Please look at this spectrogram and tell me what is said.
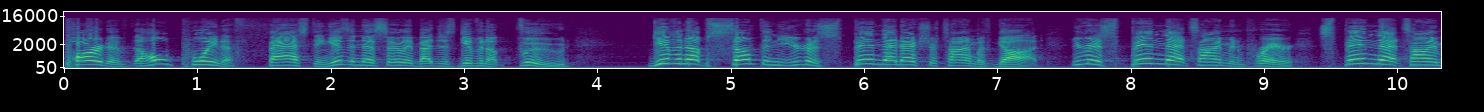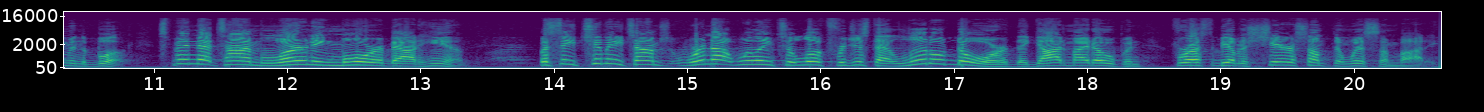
part of, the whole point of fasting isn't necessarily about just giving up food, giving up something that you're going to spend that extra time with God. You're going to spend that time in prayer, spend that time in the book, spend that time learning more about Him. But see, too many times we're not willing to look for just that little door that God might open for us to be able to share something with somebody.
